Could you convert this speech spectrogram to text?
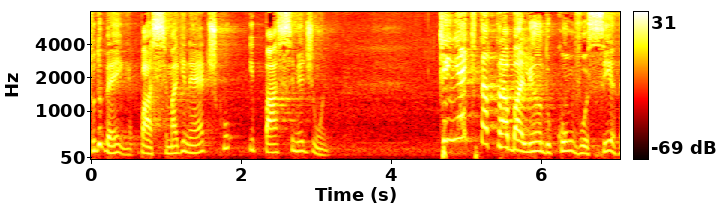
Tudo bem, é passe magnético e passe mediúnico. Quem é que está trabalhando com você?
